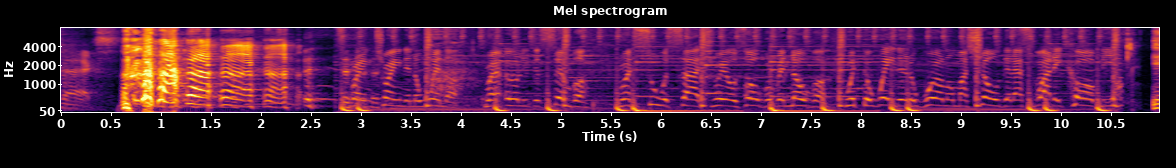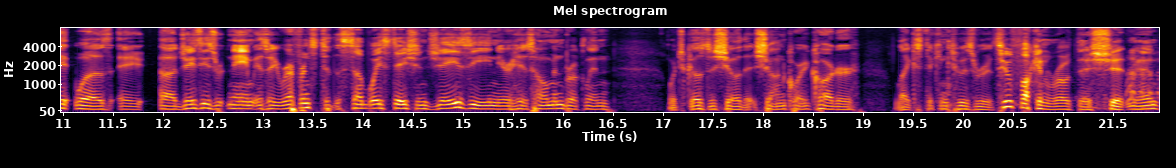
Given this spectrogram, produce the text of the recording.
Facts. Spring train in the winter, around early December. Run suicide drills over and over. With the weight of the world on my shoulder, that's why they called me. It was a uh, Jay Z's name is a reference to the subway station Jay Z near his home in Brooklyn, which goes to show that Sean Corey Carter likes sticking to his roots. Who fucking wrote this shit, man?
